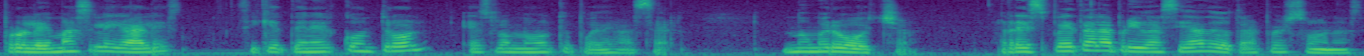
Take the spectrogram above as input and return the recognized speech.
problemas legales. Así que tener control es lo mejor que puedes hacer. Número 8. Respeta la privacidad de otras personas.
